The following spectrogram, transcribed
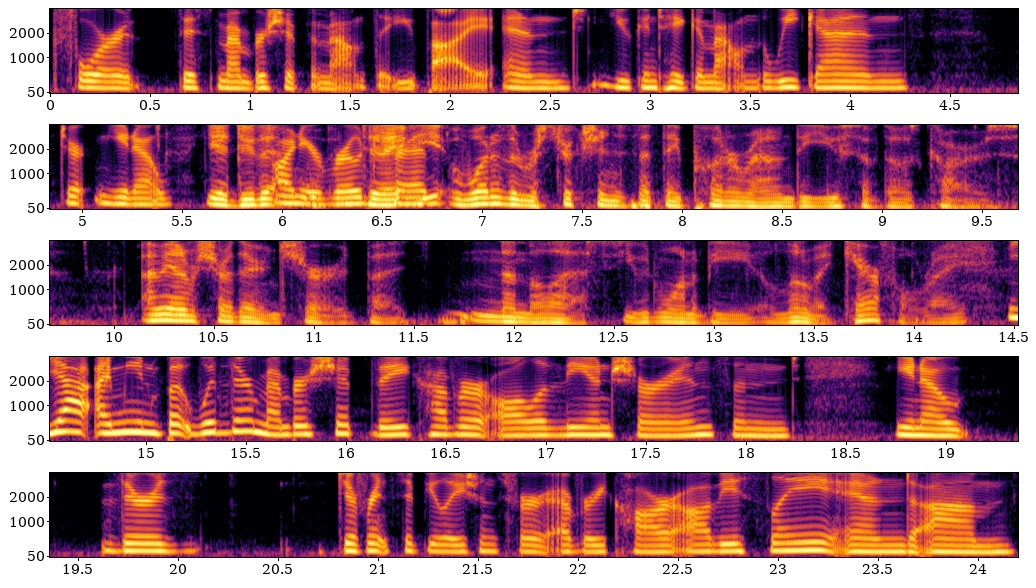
for this membership amount that you buy, and you can take them out on the weekends. You know, Yeah, do they on your road do they- trips. what are the restrictions that they put around the use of those cars? I mean, I'm sure they're insured, but nonetheless, you would want to be a little bit careful, right? Yeah, I mean, but with their membership, they cover all of the insurance, and you know, there's different stipulations for every car, obviously, and um,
